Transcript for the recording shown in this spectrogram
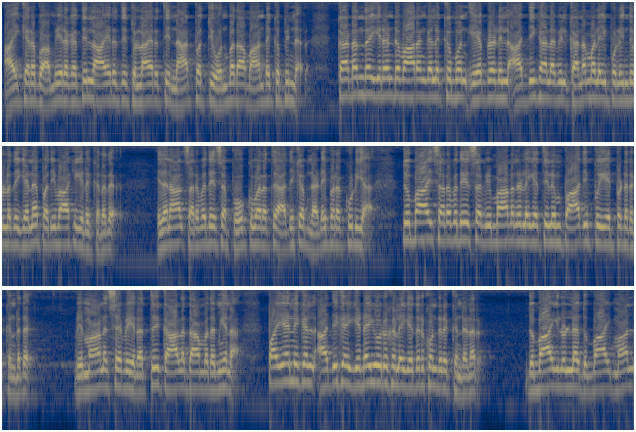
ஐக்கிய அரபு அமீரகத்தில் ஆயிரத்தி தொள்ளாயிரத்தி நாற்பத்தி ஒன்பதாம் ஆண்டுக்கு பின்னர் கடந்த இரண்டு வாரங்களுக்கு முன் ஏப்ரலில் அதிக அளவில் கனமழை பொழிந்துள்ளது என பதிவாகி இருக்கிறது. இதனால் சர்வதேச போக்குவரத்து அதிகம் நடைபெறக்கூடிய துபாய் சர்வதேச விமான நிலையத்திலும் பாதிப்பு ஏற்பட்டிருக்கின்றது. விமான சேவை ரத்து காலதாமதம் என பயணிகள் அதிக இடையூறுகளை எதிர்கொண்டிருக்கின்றனர். துபாயில் உள்ள துபாய் மால்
